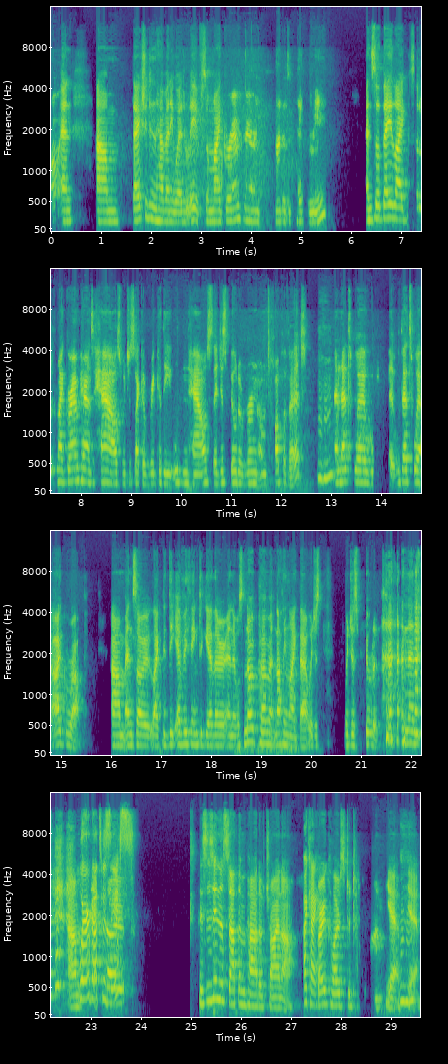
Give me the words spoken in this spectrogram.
from, and um, they actually didn't have anywhere to live. So my grandparents decided to take them in, and so they like sort of my grandparents' house, which is like a rickety wooden house. They just built a room on top of it, mm-hmm. and that's where we, that's where I grew up. Um, and so like they did everything together, and there was no permit, nothing like that. We just we just built it, and then um, whereabouts was so, this? This is in the southern part of China. Okay, very close to Taiwan. Yeah, mm-hmm. yeah.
